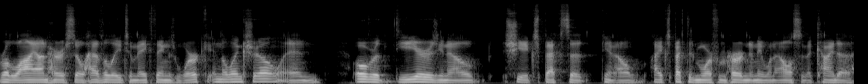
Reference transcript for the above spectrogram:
rely on her so heavily to make things work in the link show. And over the years, you know, she expects that, you know, I expected more from her than anyone else. And it kind of,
